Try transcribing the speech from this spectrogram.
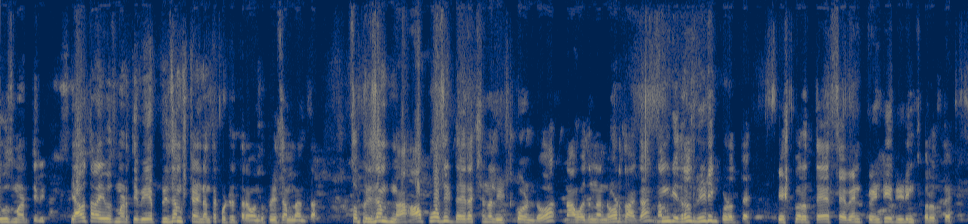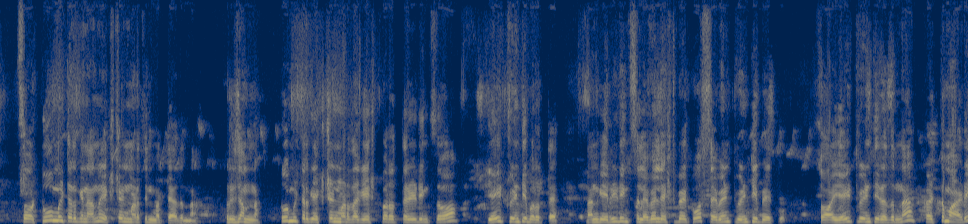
ಯೂಸ್ ಮಾಡ್ತೀವಿ. ಯಾವ ತರ ಯೂಸ್ ಮಾಡ್ತೀವಿ? ಪ್ರಿಸಮ್ ಸ್ಟ್ಯಾಂಡ್ ಅಂತ ಕೊಟ್ಟಿರ್ತಾರೆ ಒಂದು ಪ್ರಿಸಮ್ ಅಂತ. ಸೊ ಪ್ರಿಸಮ್ನ ಆಪೋಸಿಟ್ ಡೈರೆಕ್ಷನ್ ಅಲ್ಲಿ ಇಟ್ಕೊಂಡು ನಾವು ಅದನ್ನ ನೋಡಿದಾಗ ನಮ್ಗೆ ಇದ್ರಲ್ಲಿ ರೀಡಿಂಗ್ ಕೊಡುತ್ತೆ. ಎಷ್ಟು ಬರುತ್ತೆ? ಸೆವೆನ್ ಟ್ವೆಂಟಿ ರೀಡಿಂಗ್ಸ್ ಬರುತ್ತೆ. ಸೊ ಟೂ ಮೀಟರ್ಗೆ ನಾನು ಎಕ್ಸ್ಟೆಂಡ್ ಮಾಡ್ತೀನಿ ಮತ್ತೆ ಅದನ್ನ ಪ್ರಿಸಮ್ನ ಟೂ ಮೀಟರ್ಗೆ ಎಕ್ಸ್ಟೆಂಡ್ ಮಾಡಿದಾಗ ಎಷ್ಟು ಬರುತ್ತೆ ರೀಡಿಂಗ್ಸ್ ಏಯ್ಟ್ ಟ್ವೆಂಟಿ ಬರುತ್ತೆ. ನನಗೆ ರೀಡಿಂಗ್ಸ್ ಲೆವೆಲ್ ಎಷ್ಟು ಬೇಕು? ಸೆವೆನ್ ಟ್ವೆಂಟಿ ಬೇಕು. ಸೊ ಆ ಏಯ್ಟ್ ಟ್ವೆಂಟಿ ಇರೋದನ್ನ ಕಟ್ ಮಾಡಿ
